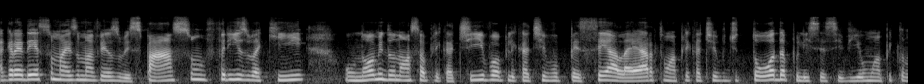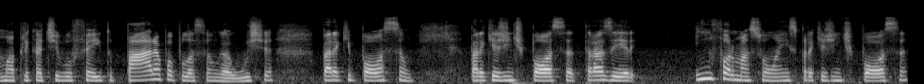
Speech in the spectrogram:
Agradeço mais uma vez o espaço, friso aqui o nome do nosso aplicativo, o aplicativo PC Alerta, um aplicativo de toda a Polícia Civil, um, um aplicativo feito para a população gaúcha, para que possam, para que a gente possa trazer informações, para que a gente possa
